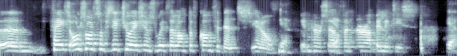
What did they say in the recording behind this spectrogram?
um, face all sorts of situations with a lot of confidence, you know, yeah. in herself yeah. and her abilities. Yeah,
